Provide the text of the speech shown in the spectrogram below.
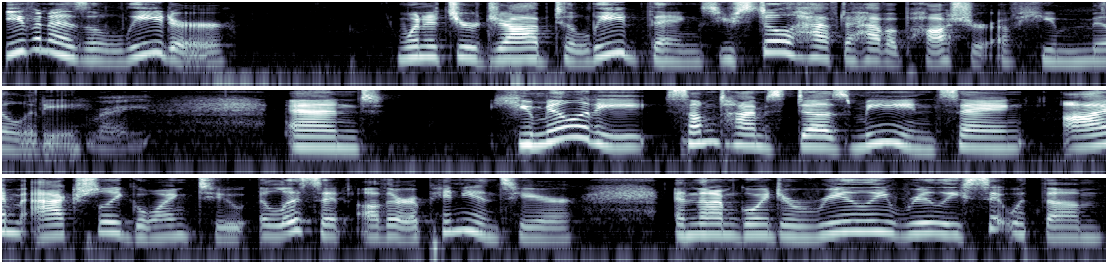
Even as a leader, when it's your job to lead things, you still have to have a posture of humility. right. And humility sometimes does mean saying, I'm actually going to elicit other opinions here, and then I'm going to really, really sit with them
